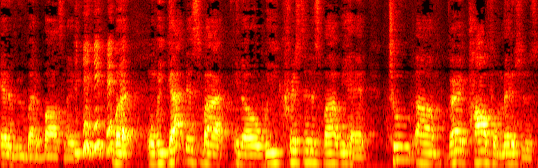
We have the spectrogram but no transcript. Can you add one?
interviewed by the boss lady. but when we got this spot, you know, we christened the spot. We had two um, very powerful ministers,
